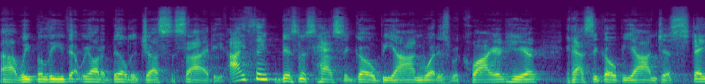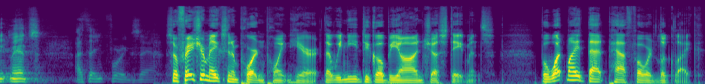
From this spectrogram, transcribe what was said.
Uh, we believe that we ought to build a just society. I think business has to go beyond what is required here, it has to go beyond just statements. I think, for example. So Frazier makes an important point here that we need to go beyond just statements. But what might that path forward look like?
